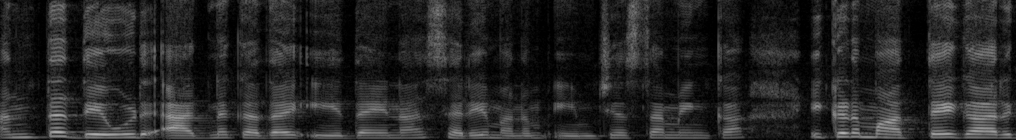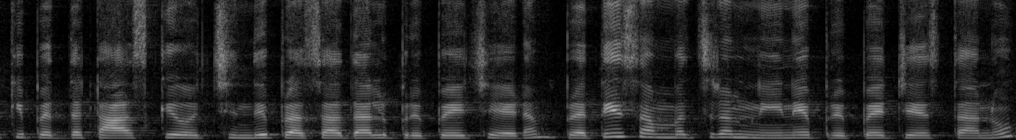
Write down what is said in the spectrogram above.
అంత దేవుడి ఆజ్ఞ కదా ఏదైనా సరే మనం ఏం చేస్తాం ఇంకా? ఇక్కడ మా అత్తయ్య గారికి పెద్ద టాస్కే వచ్చింది ప్రసాదాలు ప్రిపేర్ చేయడం. ప్రతి సంవత్సరం నేనే ప్రిపేర్ చేస్తాను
